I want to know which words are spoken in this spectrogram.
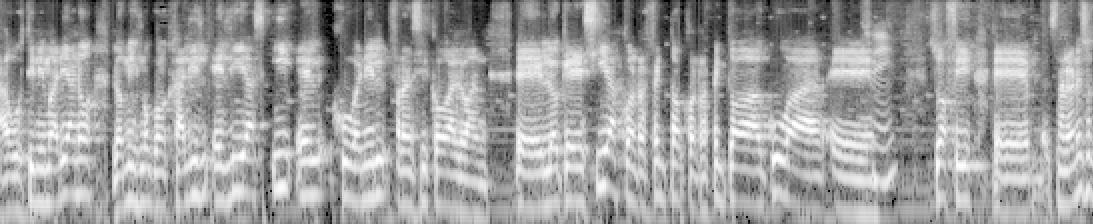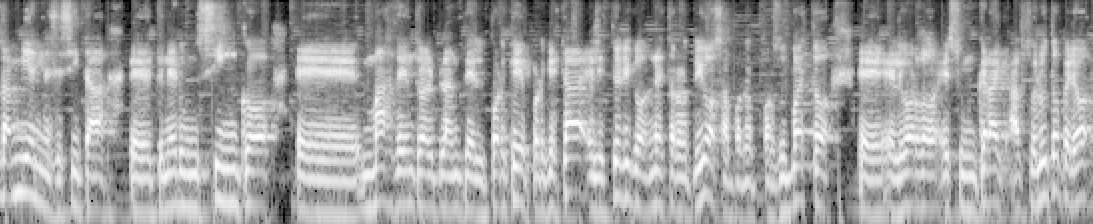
Agustín y Mariano, lo mismo con Jalil Elías y el juvenil Francisco Galván. Lo que decías con respecto, con respecto a Cuba, Sí. Sofi, San Lorenzo también necesita eh, tener un 5 más dentro del plantel. ¿Por qué? Porque está el histórico Néstor Ortigosa, por, supuesto, eh, el gordo es un crack absoluto, pero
